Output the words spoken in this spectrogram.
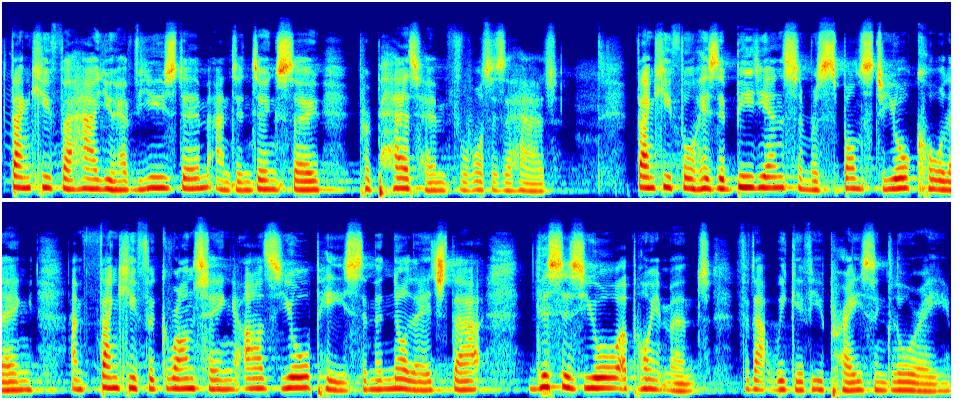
Thank you for how you have used him and in doing so prepared him for what is ahead. Thank you for his obedience and response to your calling. And thank you for granting us your peace in the knowledge that this is your appointment. For that we give you praise and glory.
